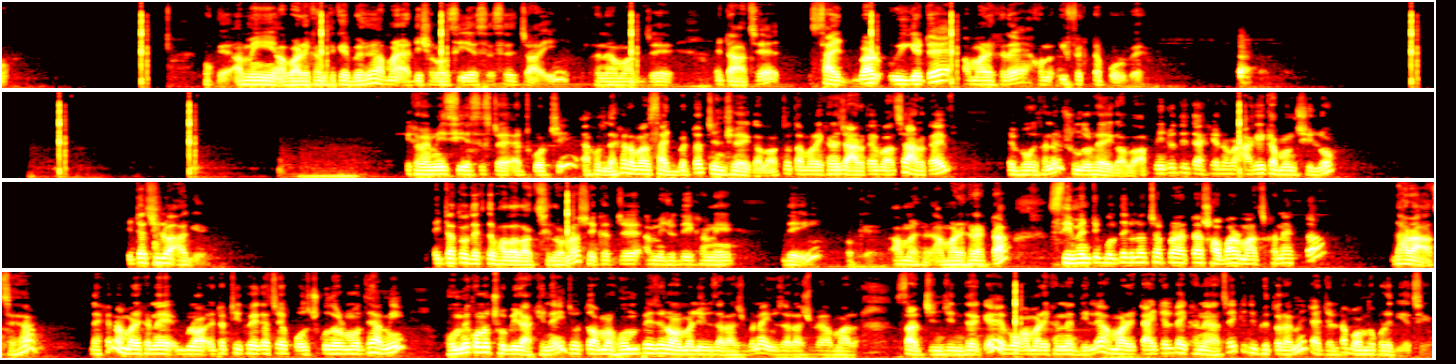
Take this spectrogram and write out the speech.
ওকে আমি আবার এখান থেকে বের হয়ে আমার অ্যাডিশনাল সিএসএস এ যাই। এখানে আমার যে এটা আছে সাইড বার উইগেটে আমার এখানে এখন ইফেক্টটা পড়বে। এখানে আমি সিএসএস টা অ্যাড করছি। এখন দেখেন আমার সাইড বারটা চেঞ্জ হয়ে গেল। অর্থাৎ আমার এখানে যে আর্কাইভ আছে আর্কাইভ এবং এখানে সুন্দর হয়ে গেল। আপনি যদি দেখেন আমার আগে কেমন ছিল, এটা ছিল আগে। এটা তো দেখতে ভালো লাগছিল না, সেক্ষেত্রে আমি যদি এখানে দেই ওকে আমার এখানে আমার এখানে একটা সিমেন্টিক বলতে গেলে হচ্ছে আপনার একটা সবার মাঝখানে একটা ধারা আছে হ্যাঁ? দেখেন আমার এখানে এটা ঠিক হয়ে গেছে পোস্টগুলোর মধ্যে আমি হোমে কোনো ছবি রাখি নাই। যেহেতু আমার হোম পেজে নর্মাল ইউজার আসবে না ইউজার আসবে আমার সার্চ ইঞ্জিন থেকে এবং আমার এখানে দিলে আমার টাইটেলটা এখানে আছে, কিন্তু ভিতরে আমি টাইটেলটা বন্ধ করে দিয়েছি।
